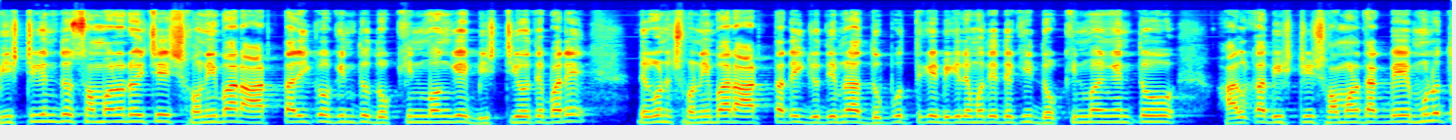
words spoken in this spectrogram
বৃষ্টি কিন্তু সম্ভাবনা রয়েছে, শনিবার শনিবার আট তারিখও কিন্তু দক্ষিণবঙ্গে বৃষ্টি হতে পারে। দেখুন, শনিবার আট তারিখ যদি আমরা দুপুর থেকে বিকেলের মধ্যে দেখি, দক্ষিণবঙ্গে কিন্তু হালকা বৃষ্টির সম্ভাবনা থাকবে। মূলত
